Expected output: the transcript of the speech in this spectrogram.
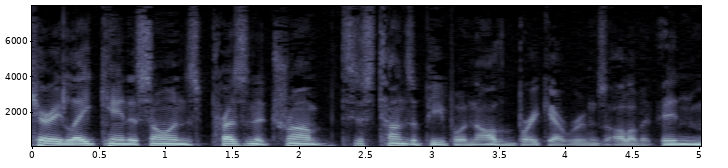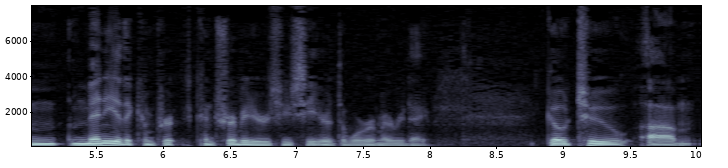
Kari Lake, Candace Owens, President Trump, just tons of people in all the breakout rooms, all of it. And many of the comp- contributors you see here at the War Room every day. Go to um,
